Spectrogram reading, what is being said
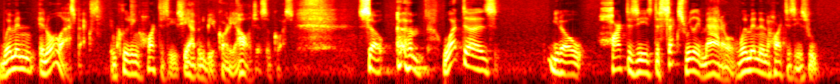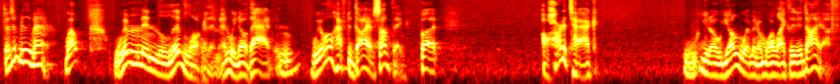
women in all aspects, including heart disease. She happened to be a cardiologist, of course. So, what does, you know, heart disease, does sex really matter? Women and heart disease, Does it really matter? Well, women live longer than men. We know that. And we all have to die of something. But a heart attack, you know, young women are more likely to die of.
